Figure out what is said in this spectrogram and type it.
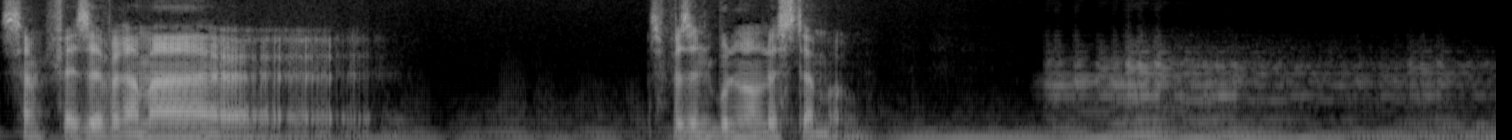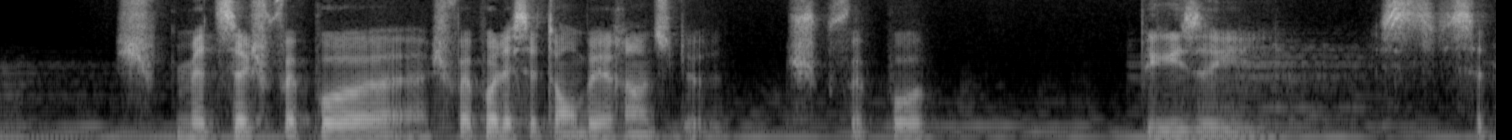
ça me faisait vraiment. Euh, ça faisait une boule dans l'estomac. Je me disais que je pouvais pas, je pouvais pas laisser tomber rendu là. Je pouvais pas briser cette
